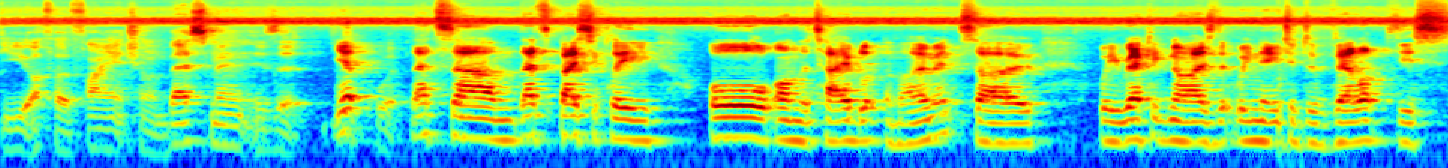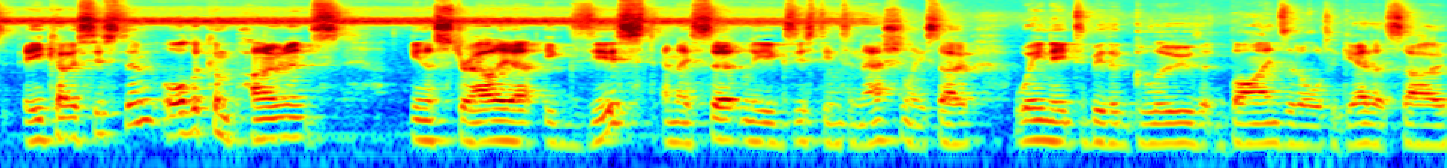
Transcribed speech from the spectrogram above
do you offer financial investment? Is it Yep. what- That's um, that's basically all on the table at the moment. So we recognise that we need to develop this ecosystem. All the components in Australia exist, and they certainly exist internationally. So we need to be the glue that binds it all together. So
